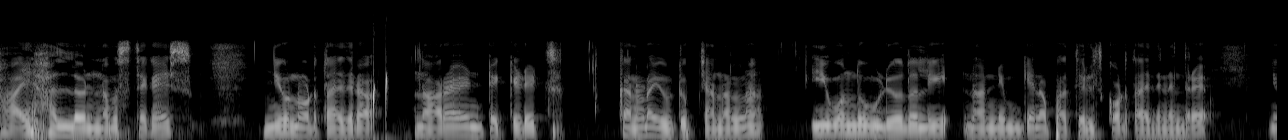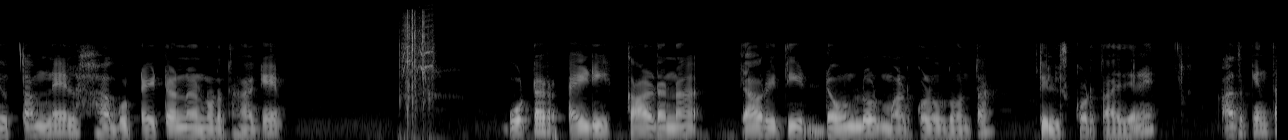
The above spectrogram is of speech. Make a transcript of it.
ಹಾಯ್ ಹಲೋ ನಮಸ್ತೆ ಗೈಸ್ ನೀವು ನೋಡ್ತಾ ಇದ್ದೀರಾ Narayan tech edits Kannada YouTube ಚಾನಲ್ನ ಈ ಒಂದು ವಿಡಿಯೋದಲ್ಲಿ ನಾನು ನಿಮ್ಗೇನಪ್ಪ ತಿಳಿಸ್ಕೊಡ್ತಾ ಇದ್ದೀನಿ ಅಂದರೆ, ನೀವು ತಮ್ನೇಲ್ ಹಾಗೂ ಟೈಟಲ್ನ ನೋಡಿದ ಹಾಗೆ ವೋಟರ್ ಐ ಡಿ ಕಾರ್ಡನ್ನು ಯಾವ ರೀತಿ ಡೌನ್ಲೋಡ್ ಮಾಡ್ಕೊಳ್ಳೋದು ಅಂತ ತಿಳಿಸ್ಕೊಡ್ತಾ ಇದ್ದೀನಿ. ಅದಕ್ಕಿಂತ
